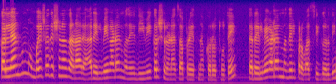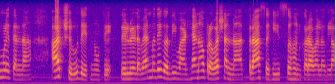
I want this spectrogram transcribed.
कल्याणहून मुंबईच्या दिशेने जाणाऱ्या रेल्वे गाड्यांमध्ये दिवेकर शिरण्याचा प्रयत्न करत होते. तर रेल्वे गाड्यांमधील प्रवासी गर्दीमुळे त्यांना आत शिरू देत नव्हते. रेल्वे डब्यांमध्ये गर्दी वाढल्यानं प्रवाशांना त्रासही सहन करावा लागला.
